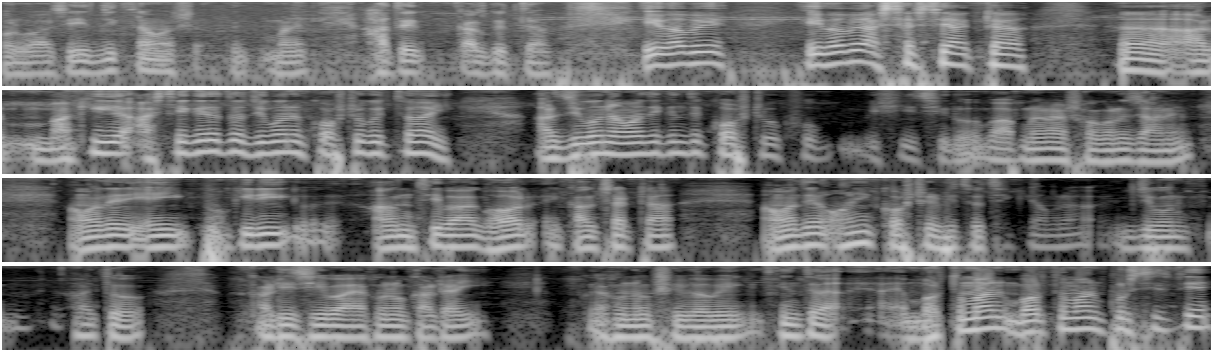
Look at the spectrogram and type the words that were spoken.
করব আছে এই দেখতাম আমার মানে হাতে কাজ করতাম। এভাবে এইভাবে আস্তে আস্তে একটা আর বাকি আসতে গেলে তো জীবনে কষ্ট করতে হয়। আর জীবনে আমাদের কিন্তু কষ্ট খুব বেশি ছিল বা আপনারা সকলে জানেন। আমাদের এই ফকিরি আনতে বা ঘর, এই কালচারটা আমাদের অনেক কষ্টের ভিতর থেকে আমরা জীবন হয়তো কাটিয়েছি বা এখনও কাটাই। এখনও সেভাবে কিন্তু, বর্তমান বর্তমান পরিস্থিতিতে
